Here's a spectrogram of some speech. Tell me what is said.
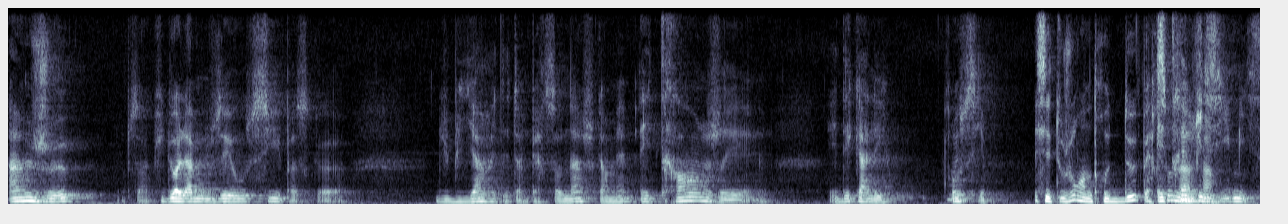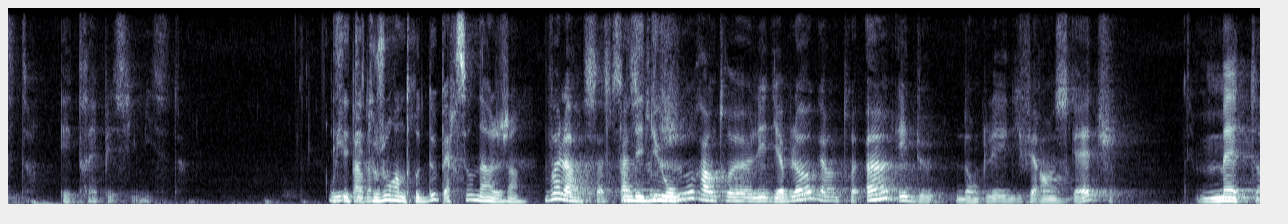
un jeu, ça, qui doit l'amuser aussi parce que du billard était un personnage quand même étrange et, décalé aussi. Et c'est toujours entre deux personnages. Et hein. très pessimiste. Et très pessimiste. Oui, C'était toujours entre deux personnages. Voilà, ça se passe toujours entre les dialogues, entre un et deux. Donc les différents sketchs mettent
